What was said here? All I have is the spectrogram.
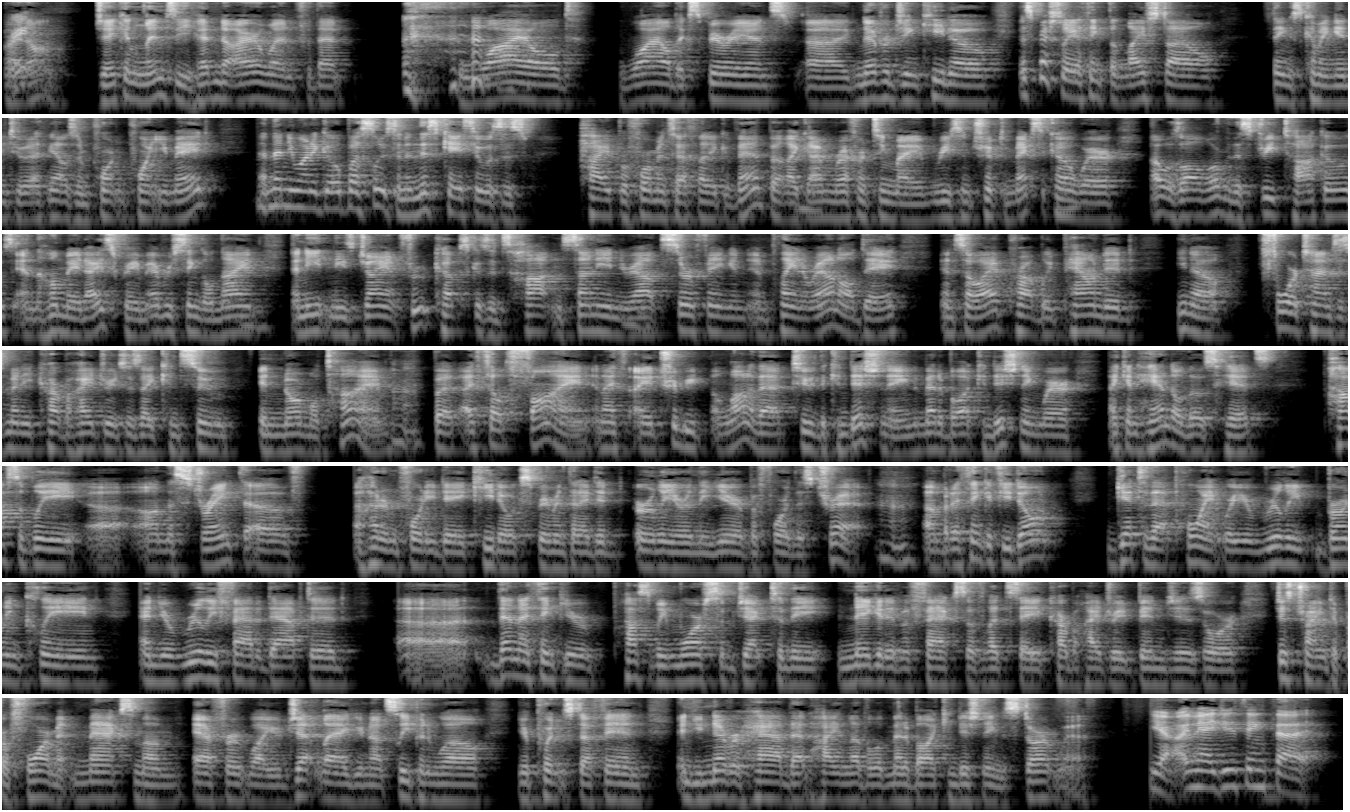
Great. on. Jake and Lindsay heading to Ireland for that wild, wild experience. Uh, leveraging keto, especially I think the lifestyle things coming into it. I think that was an important point you made. And then you want to go bust loose. And in this case, it was this high performance athletic event. But like mm-hmm. I'm referencing my recent trip to Mexico mm-hmm. where I was all over the street tacos and the homemade ice cream every single night mm-hmm. and eating these giant fruit cups because it's hot and sunny and you're out surfing and, and playing around all day. And so I probably pounded, you know, four times as many carbohydrates as I consume in normal time, Uh-huh. but I felt fine. And I, I attribute a lot of that to the conditioning, the metabolic conditioning, where I can handle those hits, possibly uh, on the strength of a 140 day keto experiment that I did earlier in the year before this trip. Mhm. Um, but I think if you don't get to that point where you're really burning clean and you're really fat adapted, uh, then I think you're possibly more subject to the negative effects of, let's say, carbohydrate binges or just trying to perform at maximum effort while you're jet lagged, you're not sleeping well, you're putting stuff in, and you never had that high level of metabolic conditioning to start with. Yeah, I mean, I do think that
